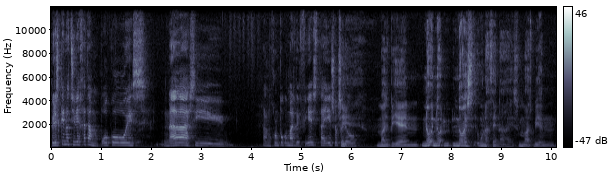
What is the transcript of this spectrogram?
Pero es que Nochevieja tampoco es nada así. A lo mejor un poco más de fiesta y eso, Sí, pero. más bien... No, no, no es una cena, es más bien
